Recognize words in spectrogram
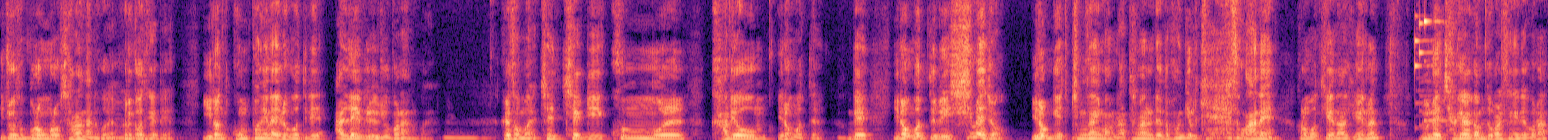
이쪽에서 무럭무럭 자라나는 거예요. 음. 그러니까 어떻게 돼요? 이런 곰팡이나 이런 것들이 알레르기를 유발하는 거예요. 음. 그래서 뭐야? 재채기, 콧물, 가려움 이런 것들. 근데 이런 것들이 심해져. 이런 게 증상이 막 나타나는데도 환기를 계속 안 해. 그럼 어떻게 해? 나중에는 눈에 자결감도 발생이 되거나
